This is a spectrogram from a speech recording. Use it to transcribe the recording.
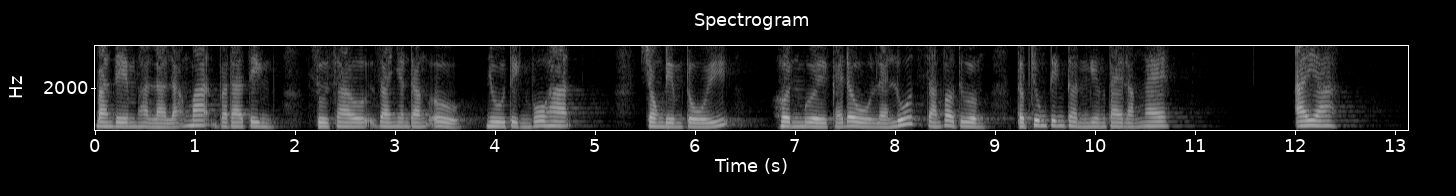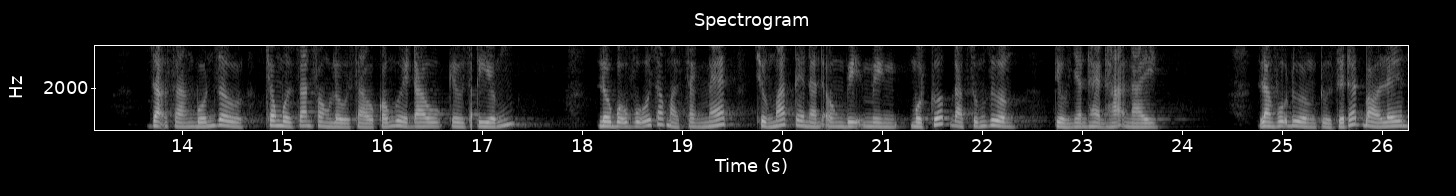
Ban đêm hẳn là lãng mạn và đa tình, dù sao gia nhân đang ở, nhu tình vô hạn. Trong đêm tối, hơn 10 cái đầu lén lút dán vào tường, tập trung tinh thần nghiêng tai lắng nghe. Ai à? Dạng sáng 4 giờ, trong một gian phòng lầu 6 có người đau kêu ra tiếng. Lầu bộ vũ sắc mặt xanh mét, trừng mắt tên đàn ông bị mình một cước đạp xuống giường. Tiểu nhân hèn hạ này. Làm vũ đường từ dưới đất bò lên,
